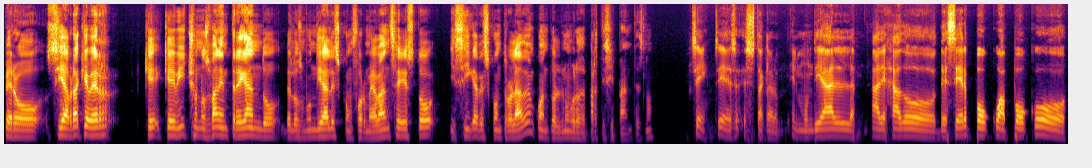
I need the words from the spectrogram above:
pero sí habrá que ver qué, qué bicho nos van entregando de los mundiales conforme avance esto y siga descontrolado en cuanto al número de participantes, ¿no? Sí, sí, eso, está claro. El mundial ha dejado de ser poco a poco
